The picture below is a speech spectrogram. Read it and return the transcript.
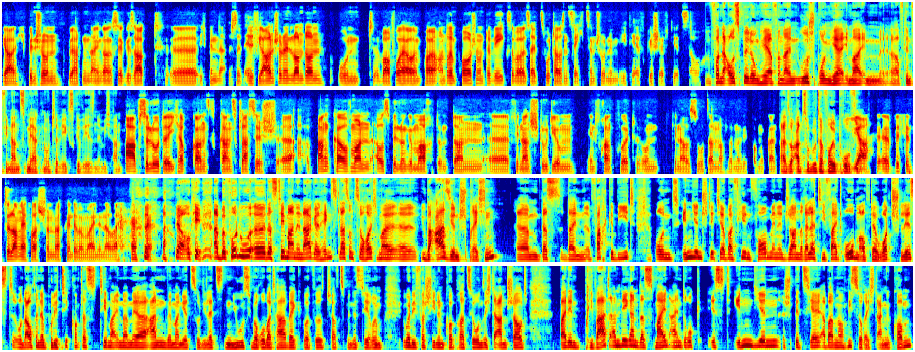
ja, ich bin schon, wir hatten eingangs ja gesagt, äh, ich bin seit elf Jahren schon in London und war vorher auch in ein paar anderen Branchen unterwegs, aber seit 2016 schon im ETF-Geschäft jetzt auch. Von der Ausbildung her, von deinen Ursprüngen her immer im, äh, auf den Finanzmärkten unterwegs gewesen, nehme ich an. Absolut. Ich habe ganz, ganz klassisch äh, Bankkaufmann-Ausbildung gemacht und dann äh, Finanzstudium in Frankfurt und genau so dann nach London gekommen. Ganz also absoluter Vollprofi. Ja, ein äh, bisschen zu lange fast schon, ne, könnte man meinen, aber. ja, okay. Aber bevor du äh, das Thema an den Nagel hängst, lass uns doch heute mal äh, über Asien sprechen ähm, das dein Fachgebiet. Und Indien steht ja bei vielen Fondsmanagern relativ weit oben auf der Watchlist. Und auch in der Politik kommt das Thema immer mehr an, wenn man jetzt so die letzten News über Robert Habeck, über Wirtschaftsministerium, über die verschiedenen Kooperationen sich da anschaut. Bei den Privatanlegern, das ist mein Eindruck, ist Indien speziell aber noch nicht so recht angekommen.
